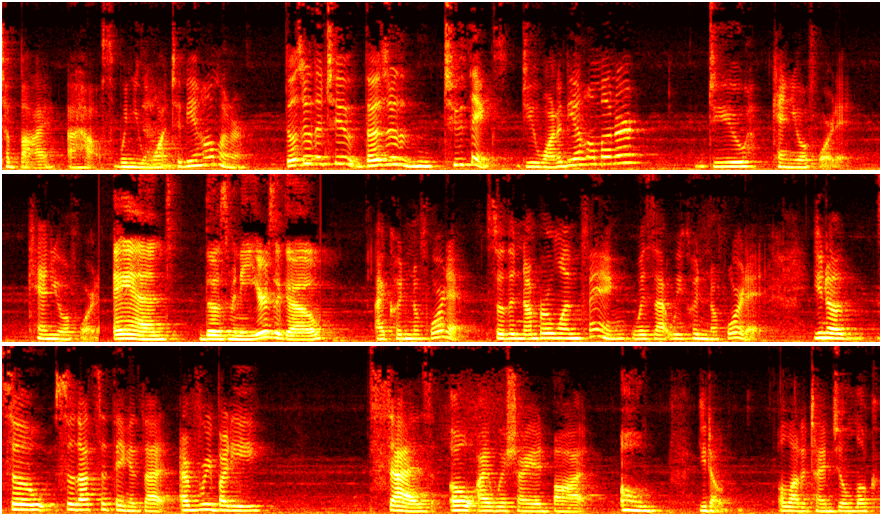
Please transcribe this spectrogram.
to buy a house, when you Yeah. want to be a homeowner. Those are the two those are the two things. Do you want to be a homeowner? Do you can you afford it? Can you afford it? And those many years ago, I couldn't afford it. So the number one thing was that we couldn't afford it. You know, so so that's the thing is that everybody says, "Oh, I wish I had bought." Oh, you know, a lot of times you'll look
